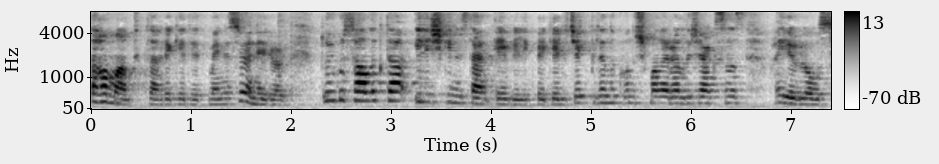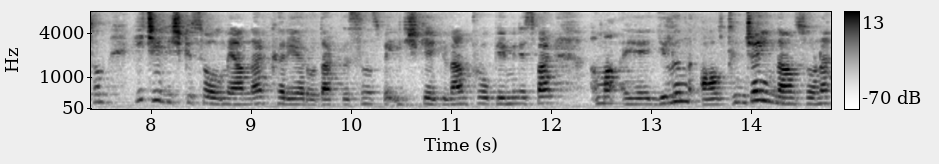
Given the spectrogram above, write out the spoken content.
Daha mantıklı hareket etmenizi öneriyorum. Duygusallıkta ilişkinizden evlilik ve gelecek planı konuşmalar alacaksınız. Hayırlı olsun. Hiç ilişkisi olmayanlar kariyer odaklısınız ve ilişkiye güven probleminiz var. Ama e, yılın 6. ayından sonra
